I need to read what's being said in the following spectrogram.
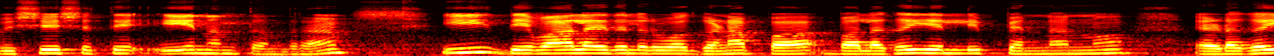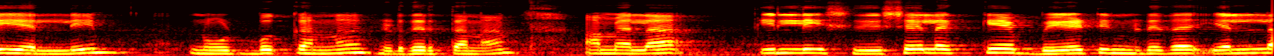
ವಿಶೇಷತೆ ಏನಂತಂದ್ರೆ, ಈ ದೇವಾಲಯದಲ್ಲಿರುವ ಗಣಪ ಬಲಗೈಯಲ್ಲಿ ಪೆನ್ನನ್ನು, ಎಡಗೈಯಲ್ಲಿ ನೋಟ್ಬುಕ್ಕನ್ನು ಹಿಡ್ದಿರ್ತಾನೆ. ಆಮೇಲೆ ಇಲ್ಲಿ ಶ್ರೀಶೈಲಕ್ಕೆ ಭೇಟಿ ನೀಡಿದ ಎಲ್ಲ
